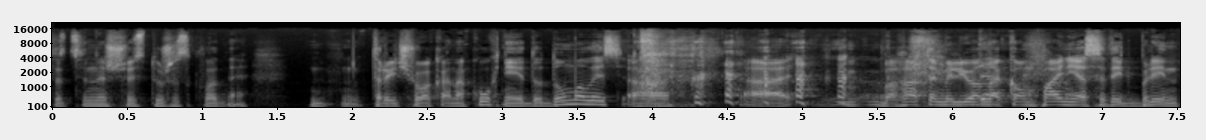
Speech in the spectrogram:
це це не щось дуже складне. Три чувака на кухні і додумались, а а багатомільйонна компанія сидить, блін,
